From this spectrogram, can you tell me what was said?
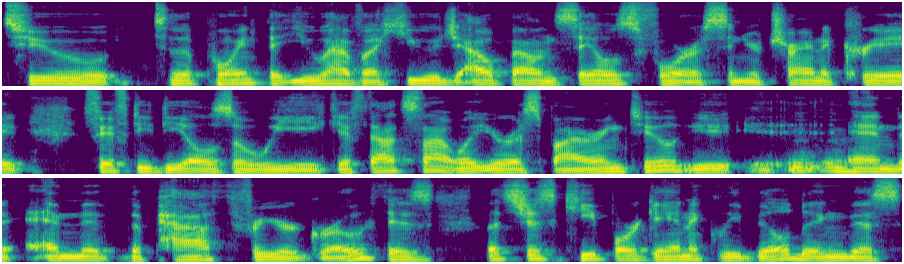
to to the point that you have a huge outbound sales force and you're trying to create 50 deals a week. If that's not what you're aspiring to you, and and the, the path for your growth is let's just keep organically building this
